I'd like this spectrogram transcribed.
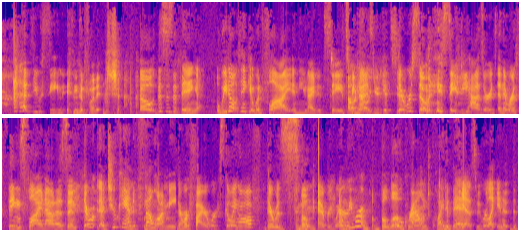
as you've seen in the footage. So this is the thing we don't think it would fly in the United States. Oh no, you'd get sued. There were so many safety hazards and there were things flying at us and there were a toucan fell mm -hmm. on me. There were fireworks going off. There was smoke mm -hmm. everywhere. And we were below ground quite a bit. Yes, we were like in a, the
